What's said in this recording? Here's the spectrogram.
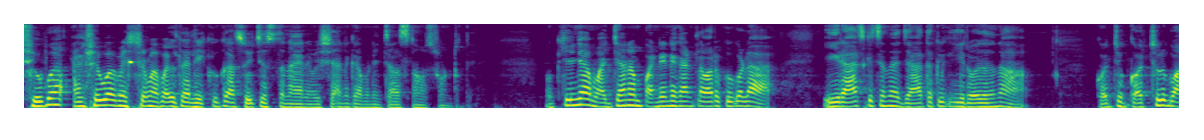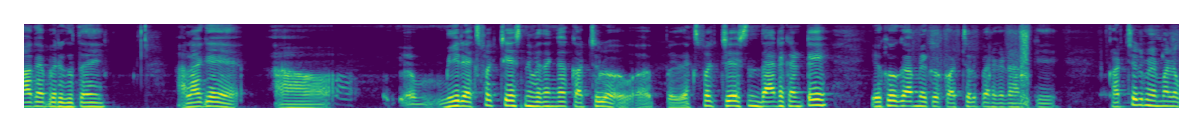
శుభ అశుభ మిశ్రమ ఫలితాలు ఎక్కువగా సూచిస్తున్నాయనే విషయాన్ని గమనించాల్సిన అవసరం ఉంటుంది. ముఖ్యంగా మధ్యాహ్నం పన్నెండు గంటల వరకు కూడా ఈ రాశికి చెందిన జాతకులకి ఈ రోజున కొంచెం ఖర్చులు బాగా పెరుగుతాయి. అలాగే మీరు ఎక్స్పెక్ట్ చేసిన విధంగా ఖర్చులు ఎక్స్పెక్ట్ చేసిన దానికంటే ఎక్కువగా మీకు ఖర్చులు పెరగడానికి ఖర్చులు మిమ్మల్ని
